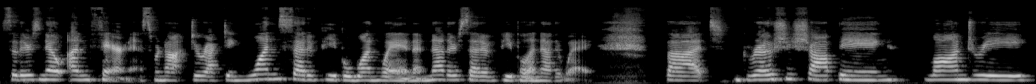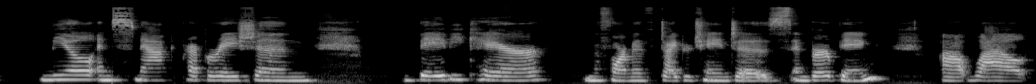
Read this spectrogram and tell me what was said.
So there's no unfairness. We're not directing one set of people one way and another set of people another way. But grocery shopping, laundry, meal and snack preparation, baby care in the form of diaper changes and burping, uh, while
